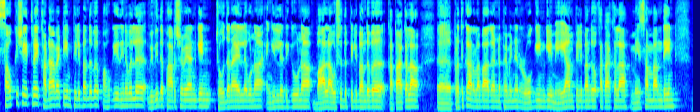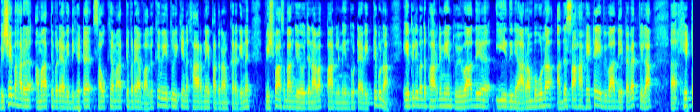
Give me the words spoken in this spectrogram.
සෞඛ්‍ය ක්ෂේත්‍රයේ කඩාවැටීම් පිළිබඳව පහුගිය දිනවල විවිධ පාර්ශවයන්ගෙන් චෝදනා එල්ල වුණා ඇඟිල්ල දිගු වුණා බාල ඖෂධ පිළිබඳව කතා කළා ප්‍රතිකාර ලබා ගන්න පැමිණෙන රෝගීන්ගේ මේ යාම් පිළිබඳව කතා කළා මේ සම්බන්ධයෙන් විෂයභාර අමාත්‍යවරයා විදිහට සෞඛ්‍ය අමාත්‍යවරයා වගකිව යුතුයි කියන කාරණේ පදනම් කරගෙන විශ්වාසභංග යෝජනාවක් පාර්ලිමේන්තුවට ඇවිත් තිබුණා. ඒ පිළිබඳ පාර්ලිමේන්තු විවාදය ඊයේ දිනේ ආරම්භ වුණා. අද සහ හෙට ඒ විවාදය පැවැත්විලා හෙට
